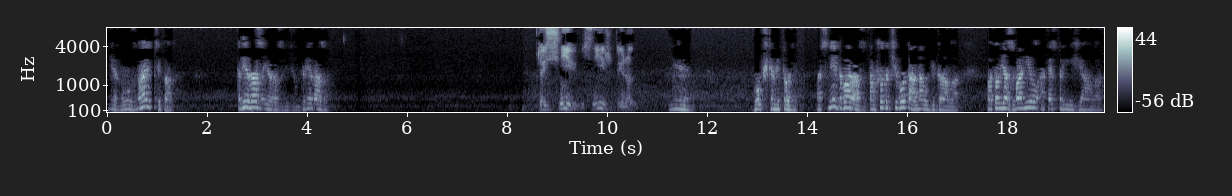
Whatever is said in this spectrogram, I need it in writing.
Не, ну знаете как? Три раза я разведен, три раза. То есть с ней, с ней же три раза? Нет. В общем итоге. А с ней два раза. Там что-то чего-то она убегала. Потом я звонил, опять приезжала.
